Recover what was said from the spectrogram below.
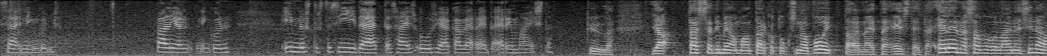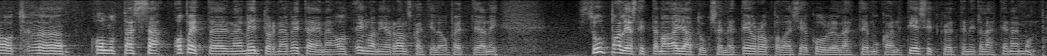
sai niin kuin, paljon niin kuin, innostusta siitä, että saisi uusia kavereita eri maista. Kyllä. Ja tässä nimenomaan tarkoituksena voittaa näitä esteitä. Elena Savolainen, sinä olet ö, ollut tässä opettajana ja mentorina ja vetäjänä, olet englannin ja ranskan kielen opettaja, niin sun paljasti tämän ajatuksen, että eurooppalaisia kouluja lähtee mukaan, niin tiesitkö, että niitä lähtee näin monta?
